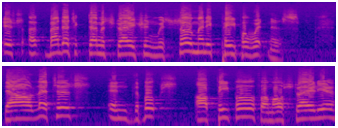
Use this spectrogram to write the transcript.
is a magnetic demonstration with so many people witness. There are letters in the books of people from Australia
